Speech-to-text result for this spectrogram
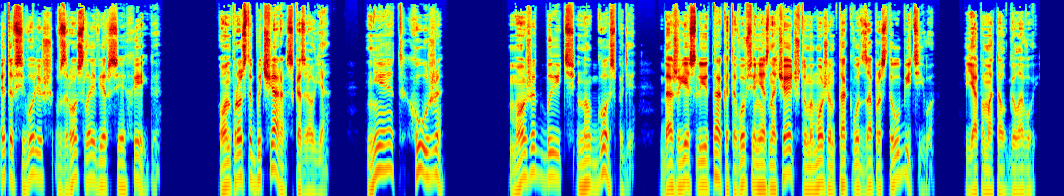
это всего лишь взрослая версия Хейга. «Он просто бычара», — сказал я. «Нет, хуже». «Может быть, но, Господи, даже если и так, это вовсе не означает, что мы можем так вот запросто убить его». Я помотал головой.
